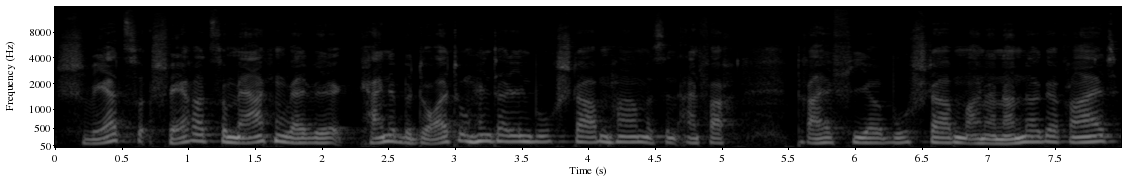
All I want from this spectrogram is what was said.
schwer zu, schwerer zu merken, weil wir keine Bedeutung hinter den Buchstaben haben. Es sind einfach drei, vier Buchstaben aneinandergereiht.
